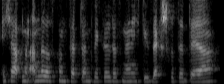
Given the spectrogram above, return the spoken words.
ich habe ein anderes Konzept entwickelt, das nenne ich die sechs Schritte der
